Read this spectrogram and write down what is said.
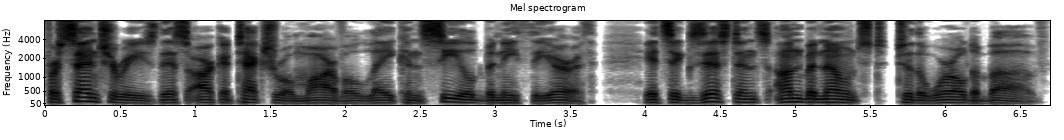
For centuries, this architectural marvel lay concealed beneath the earth, its existence unbeknownst to the world above.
